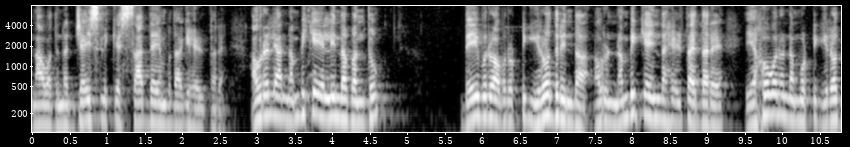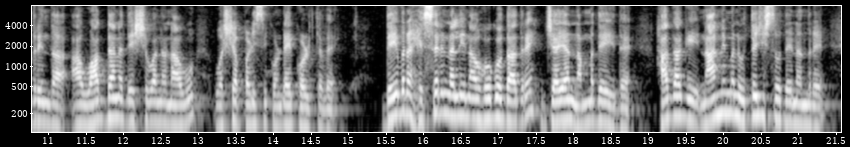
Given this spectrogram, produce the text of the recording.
ನಾವು ಅದನ್ನು ಜಯಿಸಲಿಕ್ಕೆ ಸಾಧ್ಯ ಎಂಬುದಾಗಿ ಹೇಳ್ತಾರೆ. ಅವರಲ್ಲಿ ಆ ನಂಬಿಕೆ ಎಲ್ಲಿಂದ ಬಂತು? ದೇವರು ಅವರೊಟ್ಟಿಗೆ ಇರೋದರಿಂದ, ಅವರು ನಂಬಿಕೆಯಿಂದ ಹೇಳ್ತಾ ಇದ್ದಾರೆ, ಯಹೋವನು ನಮ್ಮೊಟ್ಟಿಗೆ ಇರೋದರಿಂದ ಆ ವಾಗ್ದಾನ ದೇಶವನ್ನು ನಾವು ವಶಪಡಿಸಿಕೊಂಡೇ ಕೊಳ್ತೇವೆ. ದೇವರ ಹೆಸರಿನಲ್ಲಿ ನಾವು ಹೋಗೋದಾದರೆ ಜಯ ನಮ್ಮದೇ ಇದೆ. ಹಾಗಾಗಿ ನಾನು ನಿಮ್ಮನ್ನು ಉತ್ತೇಜಿಸೋದೇನೆಂದರೆ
